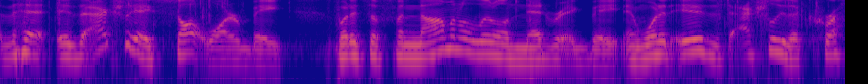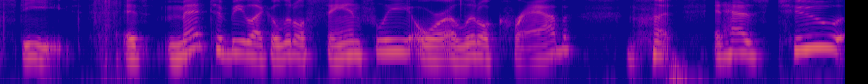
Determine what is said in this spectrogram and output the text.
that is actually a saltwater bait but it's a phenomenal little Ned rig bait. And what it is, it's actually the CrusteaZ. It's meant to be like a little sand flea or a little crab, but it has two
